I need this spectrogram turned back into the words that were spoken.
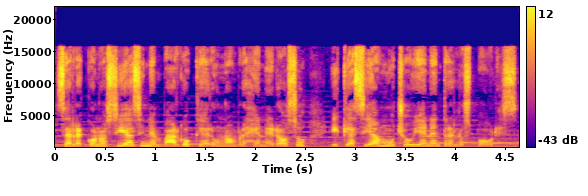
Se reconocía, sin embargo, que era un hombre generoso y que hacía mucho bien entre los pobres.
